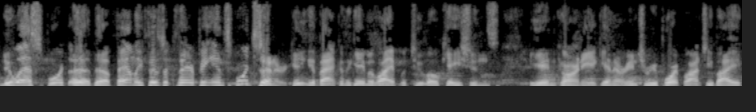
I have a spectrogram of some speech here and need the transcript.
New West Sport, uh, the Family Physical Therapy and Sports Center, getting you back in the game of life with two locations in Kearney. Again, our injury report brought to you by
